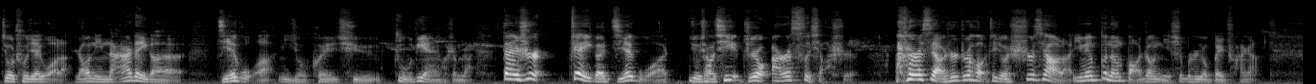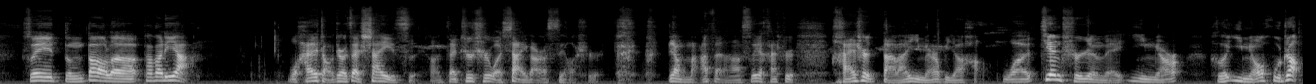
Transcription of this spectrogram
就出结果了。然后你拿着这个结果，你就可以去住店什么的。但是这个结果有效期只有二十四小时，二十四小时之后这就失效了，因为不能保证你是不是又被传染。所以等到了巴伐利亚，我还得找地儿再筛一次啊，再支持我下一个二十四小时，比较麻烦啊。所以还是还是打完疫苗比较好。我坚持认为疫苗和疫苗护照。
